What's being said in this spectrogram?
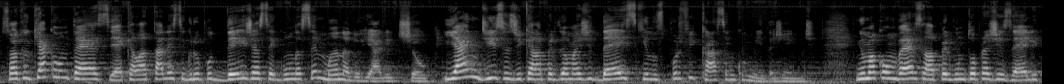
Só que o que acontece é que ela tá nesse grupo desde a segunda semana do reality show. E há indícios de que ela perdeu mais de 10 quilos por ficar sem comida, gente. Em uma conversa, ela perguntou pra Gisele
